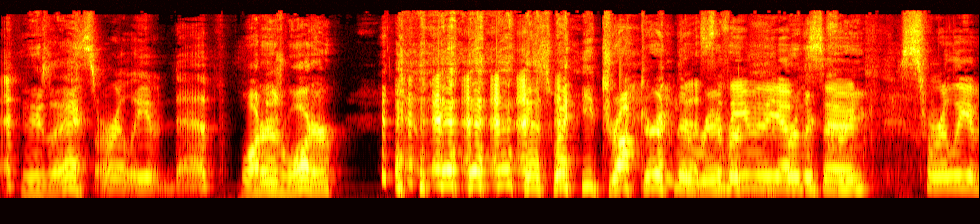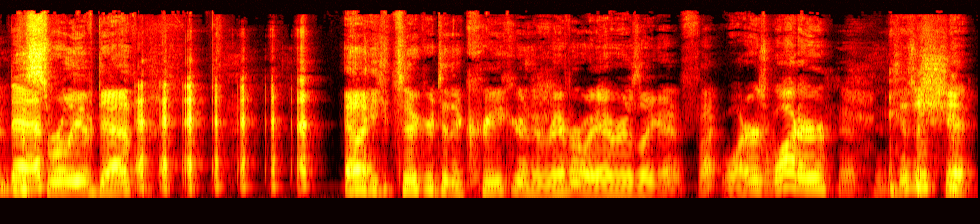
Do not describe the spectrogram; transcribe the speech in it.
And he's like, hey, Swirly of death. water is water. That's why he dropped her in the That's river the the or the creek. Swirly of death. The swirly of death. And he took her to the creek or the river, whatever. It was like, eh, fuck, water is water. It gives a shit.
